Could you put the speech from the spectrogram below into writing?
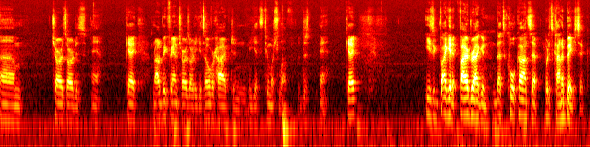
Um, Charizard is eh. Okay, I'm not a big fan of Charizard. He gets overhyped and he gets too much love. Just eh. Okay. He's I get it. Fire Dragon. That's a cool concept, but it's kind of basic.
